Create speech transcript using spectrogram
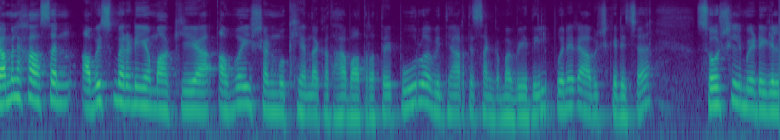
കമൽഹാസൻ അവിസ്മരണീയമാക്കിയ അവൈ ഷൺമുഖി എന്ന കഥാപാത്രത്തെ പൂർവ വിദ്യാർത്ഥി സംഗമ വേദിയിൽ പുനരാവിഷ്കരിച്ച് സോഷ്യൽ മീഡിയയിൽ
